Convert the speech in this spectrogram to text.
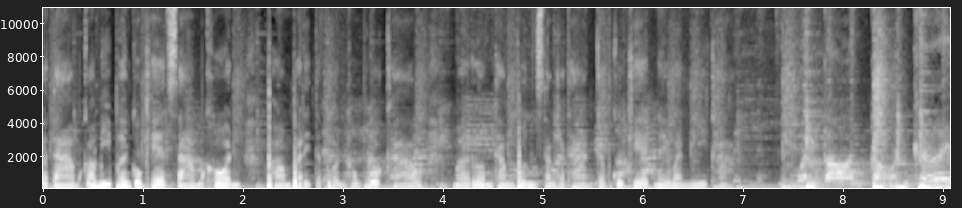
ก็ตาม ก็มีเพื่อนกูเคส3 คน พร้อมผลิตผลของพวกเขา มาร่วมทำบุญสังฆทานกับกูเคสในวันนี้ค่ะวันก่อนก่อนเคย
